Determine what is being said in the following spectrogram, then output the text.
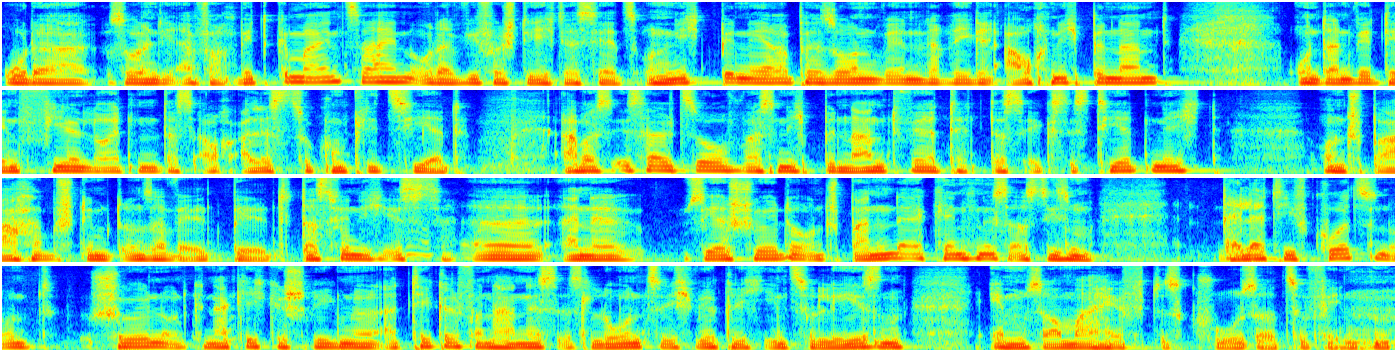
Oder sollen die einfach mitgemeint sein? Oder wie verstehe ich das jetzt? Und nicht-binäre Personen werden in der Regel auch nicht benannt. Und dann wird den vielen Leuten das auch alles zu kompliziert. Aber es ist halt so, was nicht benannt wird, das existiert nicht. Und Sprache bestimmt unser Weltbild. Das finde ich ist äh, eine sehr schöne und spannende Erkenntnis aus diesem relativ kurzen und schön und knackig geschriebenen Artikel von Hannes. Es lohnt sich wirklich, ihn zu lesen, im Sommerheft des Cruiser zu finden.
